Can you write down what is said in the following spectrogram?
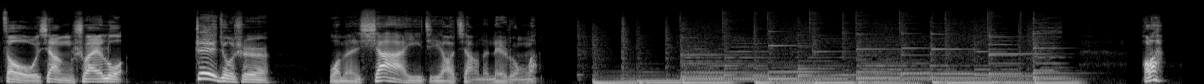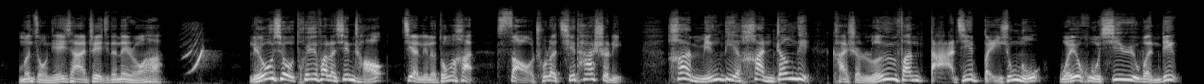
走向衰落。这就是我们下一集要讲的内容了。好了，我们总结一下这集的内容哈。刘秀推翻了新朝，建立了东汉，扫除了其他势力。汉明帝、汉章帝开始轮番打击北匈奴，维护西域稳定，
